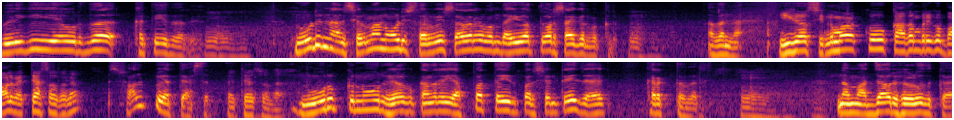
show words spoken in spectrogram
ಬೆಳಿಗ್ಗೆ ಅವ್ರದ ಕತೆ ಇದೆ ರೀ. ನೋಡಿ ನಾನು ಸಿನಿಮಾ ನೋಡಿ ಸರ್ವಿಸ್ ಆದ್ರೆ ಒಂದು ಐವತ್ತು ವರ್ಷ ಆಗಿರ್ಬೇಕು ಅದನ್ನ. ಈಗ ಸಿನಿಮಾಕ್ಕೂ ಕಾದಂಬರಿಗೂ ಭಾಳ ವ್ಯತ್ಯಾಸ ಅದನ್ನ ಸ್ವಲ್ಪ ವ್ಯತ್ಯಾಸ ವ್ಯತ್ಯಾಸ ಅದ. ನೂರಕ್ಕೆ ನೂರು ಹೇಳ್ಬೇಕಂದ್ರೆ ಎಪ್ಪತ್ತೈದು ಪರ್ಸೆಂಟೇಜ್ ಕರೆಕ್ಟ್ ಅದ ರೀ. ಹ್ಮ್ ಅಜ್ಜ ಅವ್ರು ಹೇಳೋದಕ್ಕೆ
